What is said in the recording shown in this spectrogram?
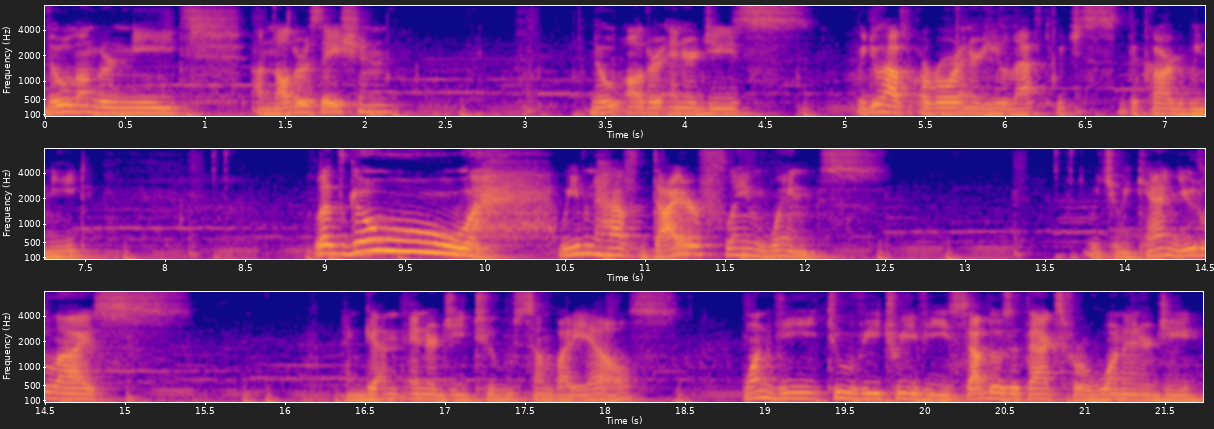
No longer need another Zacian. No other energies. We do have Aurora Energy left, which is the card we need. Let's go! We even have Dire Flame Wings, which we can utilize and get an energy to somebody else. 1v, 2v, 3v. Sab those attacks for 1 energy.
